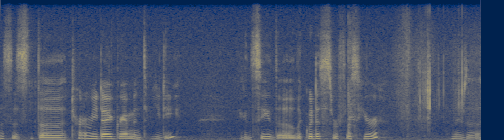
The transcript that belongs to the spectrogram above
This is the ternary diagram in 3D. You can see the liquidus surface here. And there's a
